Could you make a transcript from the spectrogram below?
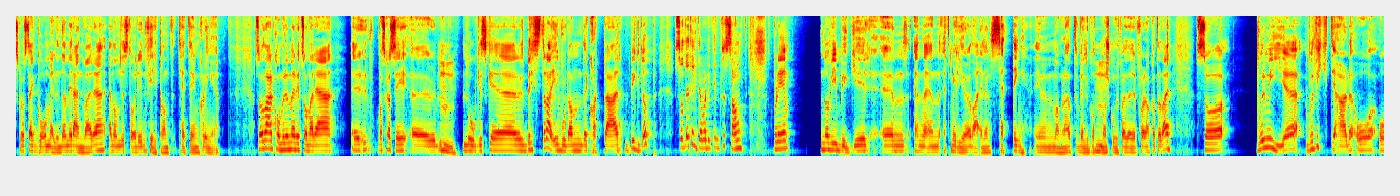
skråstrek gå mellom dem i regnværet, enn om de står i en firkant tett i en klynge. Så der kommer hun med litt sånn derre eh, Hva skal jeg si eh, Logiske brister da, i hvordan det kartet er bygd opp. Så det tenkte jeg var litt interessant, fordi når vi bygger en, en, en, et miljø, da, eller en setting, i mangel av et veldig godt norsk ord for, for akkurat det der, så hvor mye Hvor viktig er det å, å,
